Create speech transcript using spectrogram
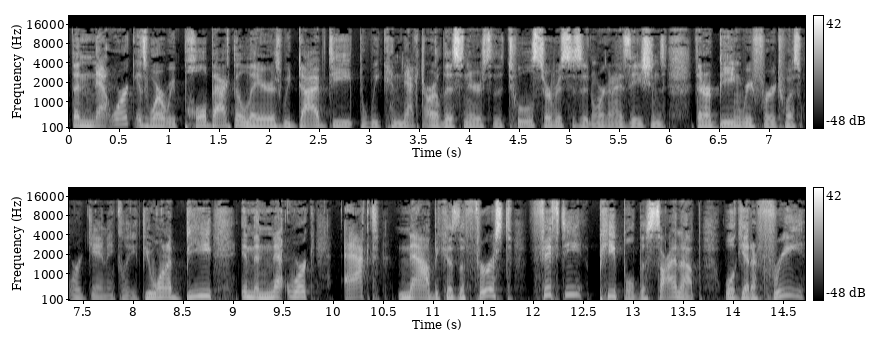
The network is where we pull back the layers, we dive deep, we connect our listeners to the tools, services, and organizations that are being referred to us organically. If you want to be in the network, act now because the first 50 people to sign up will get a free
